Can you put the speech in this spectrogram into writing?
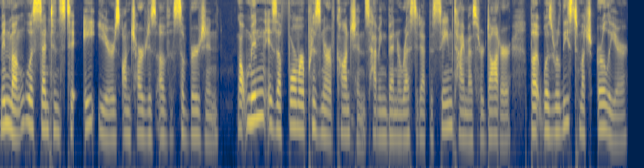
Minh Mẫn was sentenced to eight years on charges of subversion. Ngọc Minh is a former prisoner of conscience, having been arrested at the same time as her daughter, but was released much earlier.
